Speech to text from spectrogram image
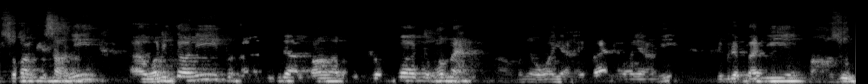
seorang kisah ni, uh, wanita ni tidak uh, keluarga terhormat. Uh, punya orang yang hebat, orang yang ni daripada Bani Mahzum.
